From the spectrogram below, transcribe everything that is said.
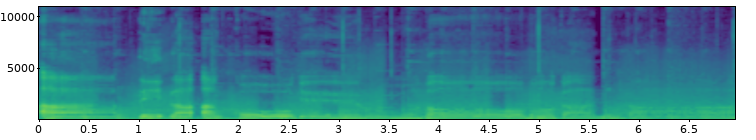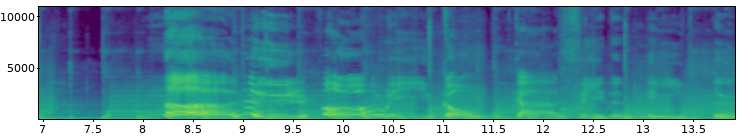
아리랑 고개로 넘어간다. 나를 버리고 가시는 님은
